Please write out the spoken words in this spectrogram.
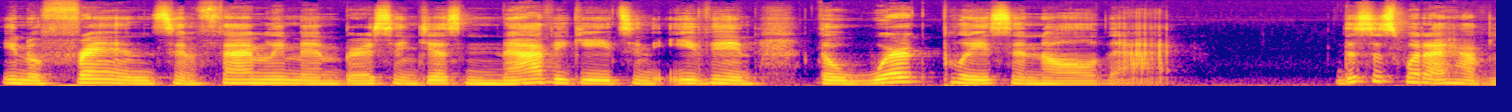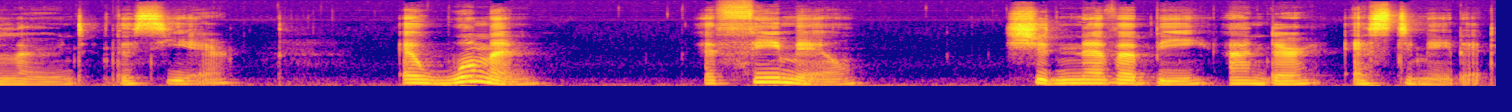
you know, friends and family members and just navigating even the workplace and all that. This is what I have learned this year a woman, a female, should never be underestimated,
